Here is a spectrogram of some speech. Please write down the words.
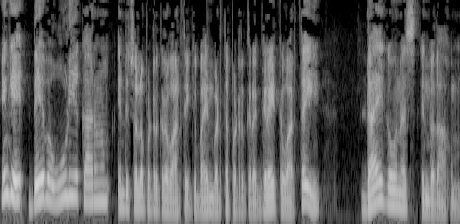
இங்கே தேவ ஊழியக்காரனும் என்று சொல்லப்பட்டிருக்கிற வார்த்தைக்கு பயன்படுத்தப்பட்டிருக்கிற கிரேக்க வார்த்தை டயகோனஸ் என்பதாகும்.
